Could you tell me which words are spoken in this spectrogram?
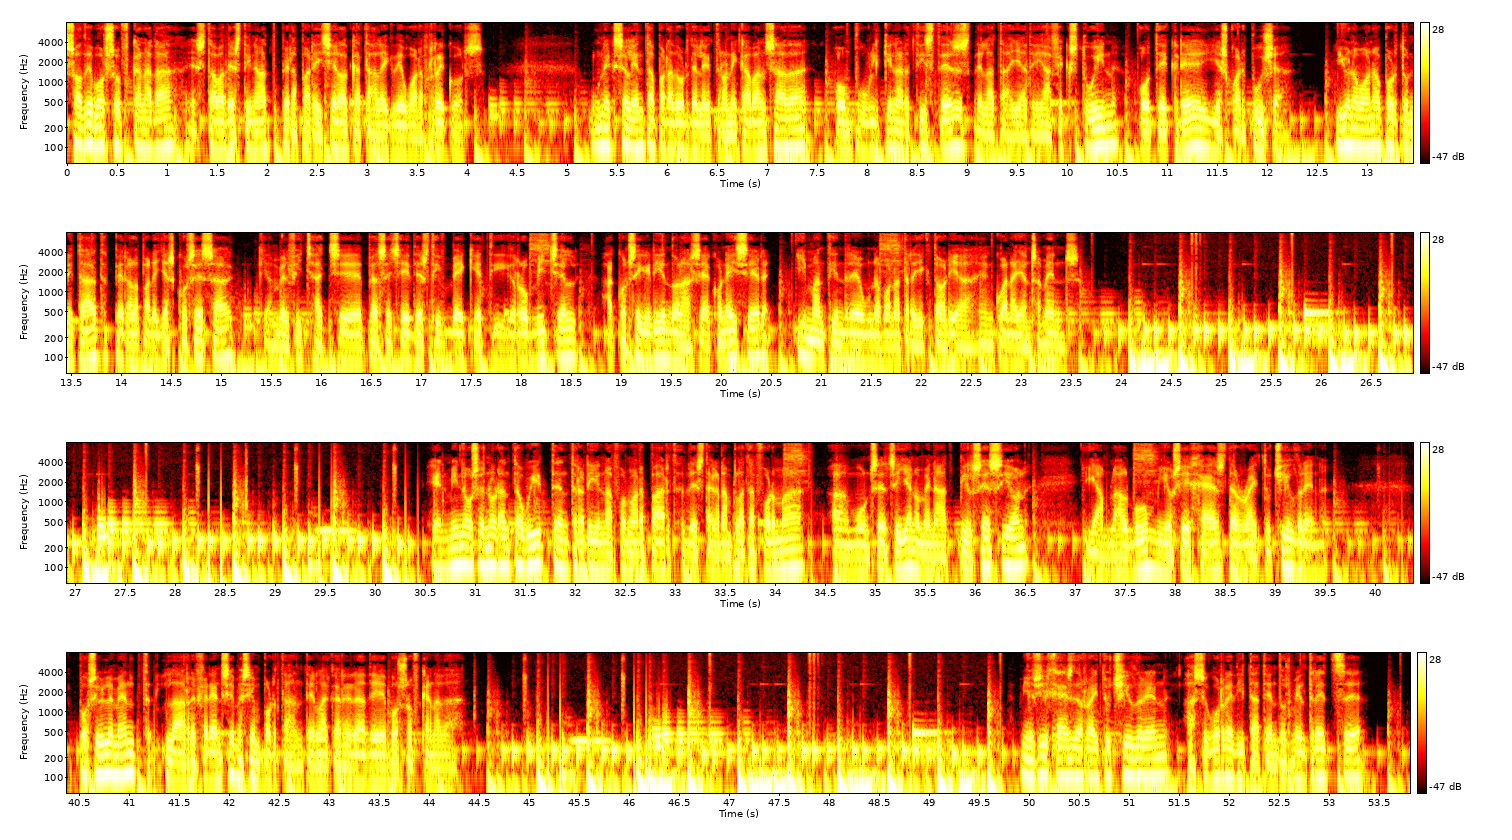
So de Boss of Canadà estava destinat per aparèixer al catàleg de Warp Records, un excel·lent aparador d'electrònica avançada on publiquen artistes de la talla de Afex Twin, OT Cre i Squarepusha, i una bona oportunitat per a la parella escocesa que amb el fitxatge pel setxell de Steve Beckett i Rob Mitchell aconseguirien donar-se a conèixer i mantindre una bona trajectòria en quant a llançaments. 1998 entrarien a formar part d'esta gran plataforma amb un senzill anomenat Bill Session i amb l'àlbum Music Has the Right to Children, possiblement la referència més important en la carrera de Boss of Canada. Music Has the Right to Children ha sigut reeditat en 2013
